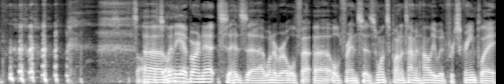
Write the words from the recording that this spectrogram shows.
That's all, Uh, that's all Linnea. Barnett says uh, one of our old fa- uh, old friends says once upon a time in Hollywood for screenplay.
